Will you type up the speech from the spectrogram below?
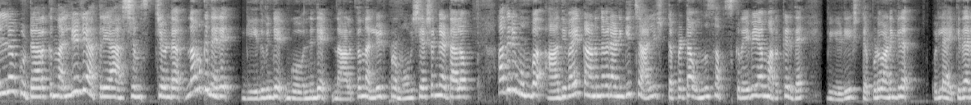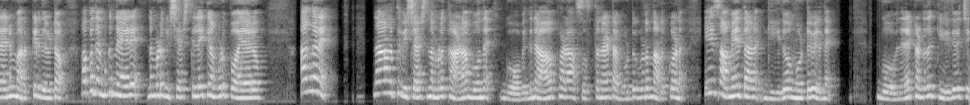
എല്ലാ കൂട്ടുകാർക്കും നല്ലൊരു യാത്രയെ ആശംസിച്ചുകൊണ്ട് നമുക്ക് നേരെ ഗീതുവിന്റെ ഗോവിന്ദിന്റെ നാളത്തെ നല്ലൊരു പ്രമോ വിശേഷം കേട്ടാലോ. അതിനു മുമ്പ് ആദ്യമായി കാണുന്നവരാണെങ്കിൽ ചാനൽ ഇഷ്ടപ്പെട്ട ഒന്ന് സബ്സ്ക്രൈബ് ചെയ്യാൻ മറക്കരുത്. വീഡിയോ ഇഷ്ടപ്പെടുവാണെങ്കിൽ ഒരു ലൈക്ക് തരാനും മറക്കരുത് കേട്ടോ. അപ്പൊ നമുക്ക് നേരെ നമ്മുടെ വിശേഷത്തിലേക്ക് അങ്ങോട്ട് പോയാലോ. അങ്ങനെ നാളത്തെ വിശേഷം നമ്മൾ കാണാൻ പോകുന്നത് ഗോവിന്ദൻ ആ പടം അസ്വസ്ഥനായിട്ട് അങ്ങോട്ടും ഇങ്ങോട്ടും നടക്കുവാണ്. ഈ സമയത്താണ് ഗീതു അങ്ങോട്ട് വരുന്നത്. ഗോവിന്ദനെ കണ്ടത് ഗീതു വെച്ച്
